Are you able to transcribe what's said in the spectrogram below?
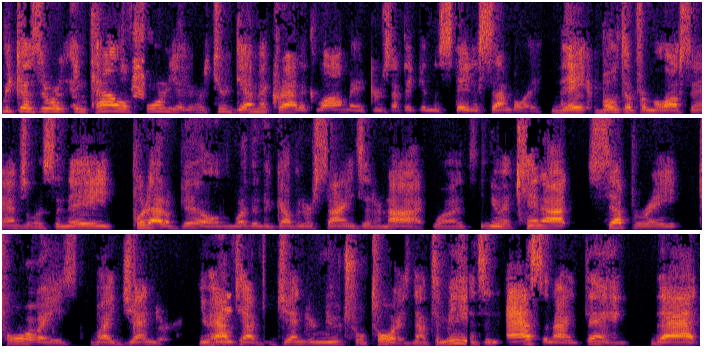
Because there was in California, there was two Democratic lawmakers, I think in the state assembly. They both are from Los Angeles, and they put out a bill, whether the governor signs it or not, was you cannot separate toys by gender. You have mm-hmm. to have gender neutral toys. Now, to me, it's an asinine thing that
